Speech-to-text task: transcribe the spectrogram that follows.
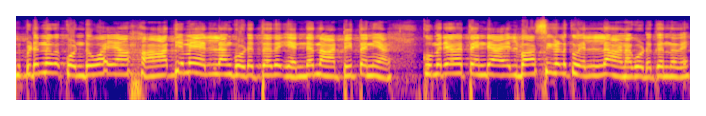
ഇവിടുന്ന് കൊണ്ടുപോയ ആദ്യമേ എല്ലാം കൊടുത്തത് എന്റെ നാട്ടിൽ തന്നെയാണ്. കുമരകത്ത് എന്റെ അയൽവാസികൾക്കും എല്ലാം ആണ് കൊടുക്കുന്നത്.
